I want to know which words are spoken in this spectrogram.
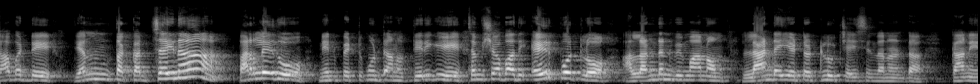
కాబట్టి ఎంత ఖర్చైనా పర్లేదు. నేను పెట్టుకుంటాను. తిరిగి శంషాబాద్ ఎయిర్పోర్ట్లో ఆ లండన్ విమానం ల్యాండ్ అయ్యేటట్లు చేసిందనంట. కానీ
